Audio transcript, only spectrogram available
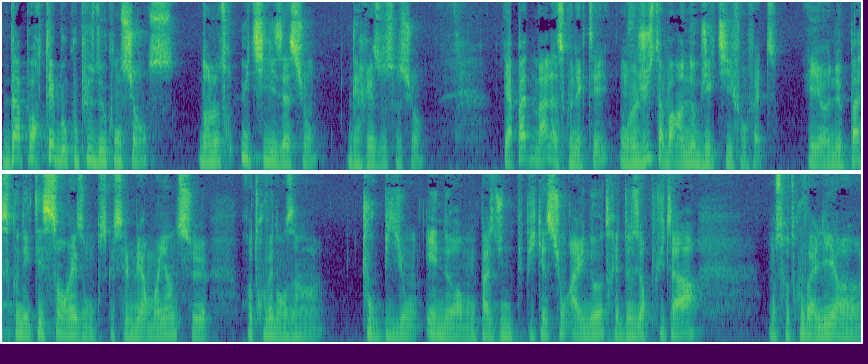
d'apporter beaucoup plus de conscience dans notre utilisation des réseaux sociaux. Il n'y a pas de mal à se connecter, on veut juste avoir un objectif en fait, et euh, ne pas se connecter sans raison, parce que c'est le meilleur moyen de se retrouver dans un tourbillon énorme. On passe d'une publication à une autre, et deux heures plus tard, on se retrouve à lire euh,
